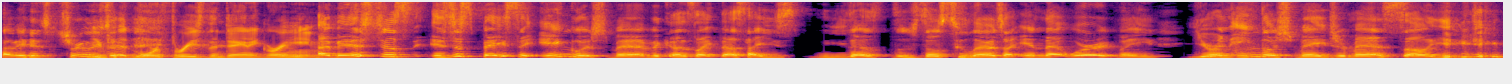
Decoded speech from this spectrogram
I mean, it's true. You've hit more threes than Danny Green. I mean, it's just it's just basic English, man. Because like that's how you you- those those, those two letters are in that word, man. You're an English major, man. So you.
